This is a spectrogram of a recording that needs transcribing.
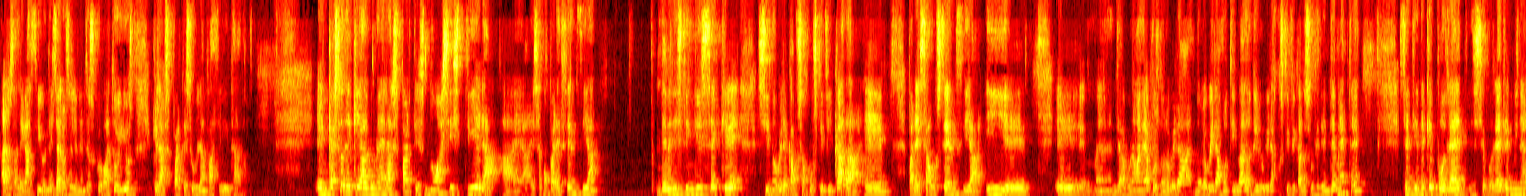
a las alegaciones y a los elementos probatorios que las partes hubieran facilitado. En caso de que alguna de las partes no asistiera a esa comparecencia, debe distinguirse que si no hubiera causa justificada eh, para esa ausencia y eh, eh, de alguna manera pues no lo, hubiera, no lo hubiera motivado ni lo hubiera justificado suficientemente, se entiende que podrá, se podrá determinar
